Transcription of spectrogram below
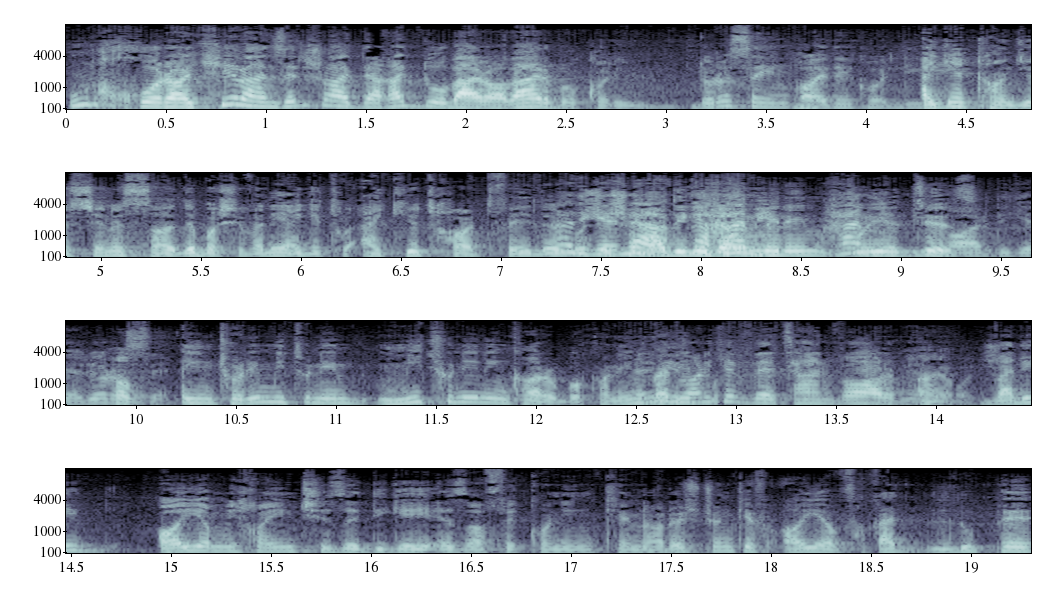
اون خوراکی منزلش رو حداقل دو برابر بکنیم. درسته این قاعده کلی؟ اگر congestion ساده باشه ولی اگه تو acute heart failure باشه شما دیگه دارین میرین روی چیز. دیگه درسته. خب اینطوری می‌تونین می‌تونین این کارو بکنین ولی بیماری که وتنوار آره. ولی آیا می‌خواین چیز دیگه اضافه کنین کنارش؟ چون که آیا فقط loop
